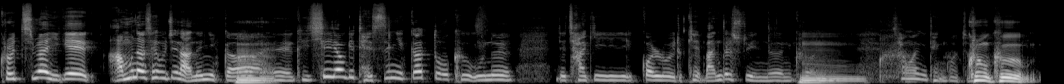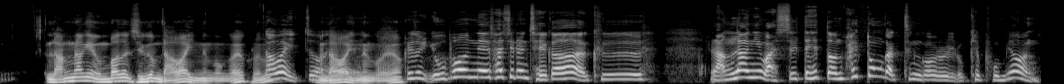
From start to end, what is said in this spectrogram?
그렇지만 이게 아무나 세우진 않으니까 어. 예, 그 실력이 됐으니까 또 그 운을 이제 자기 걸로 이렇게 만들 수 있는 그런 음. 상황이 된 거죠. 그럼 그 랑랑의 음반은 지금 나와 있는 건가요? 그러면 나와 있죠. 나와 네. 있는 거예요. 그래서 요번에 사실은 제가 그 랑랑이 왔을 때 했던 활동 같은 거를 이렇게 보면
